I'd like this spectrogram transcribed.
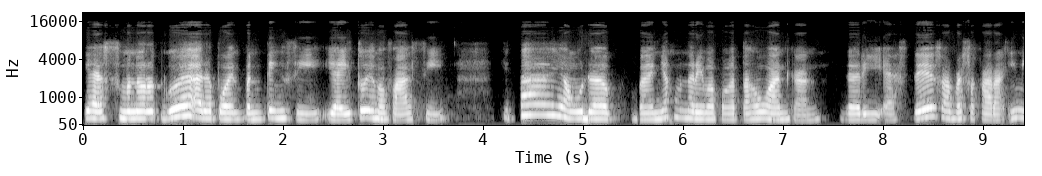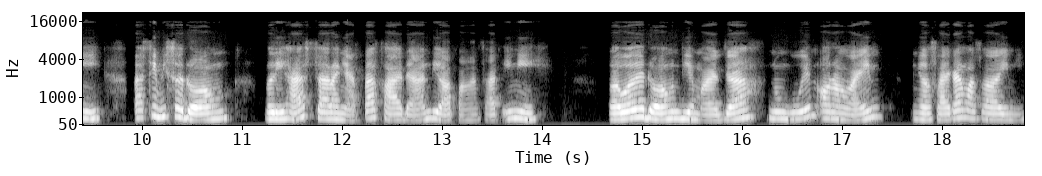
Yes, menurut gue ada poin penting sih, yaitu inovasi. Kita yang udah banyak menerima pengetahuan kan, dari SD sampai sekarang ini, pasti bisa dong melihat secara nyata keadaan di lapangan saat ini. Gak boleh dong diam aja nungguin orang lain menyelesaikan masalah ini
